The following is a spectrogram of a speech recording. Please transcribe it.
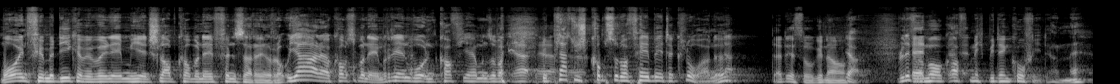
moin Firma Dika, wir wollen eben hier in Schlaub kommen und ein Fenster rein. Ja, da kommst du mal eben rein, wo ein Kaffee haben und so weiter. Mit Plattisch kommst du doch viel besser klar, ne? Das ist so, genau. Ja. Bliff aber auch oft nicht mit den Kaffee dann, ne?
